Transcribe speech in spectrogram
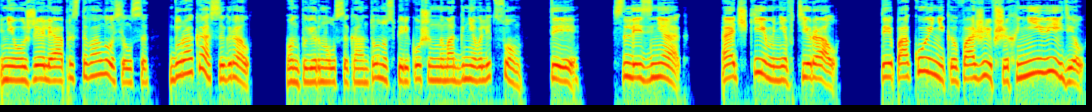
Неужели опростоволосился? Дурака сыграл. Он повернулся к Антону с перекошенным от гнева лицом. «Ты, слезняк, очки мне втирал! Ты покойников оживших не видел!»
